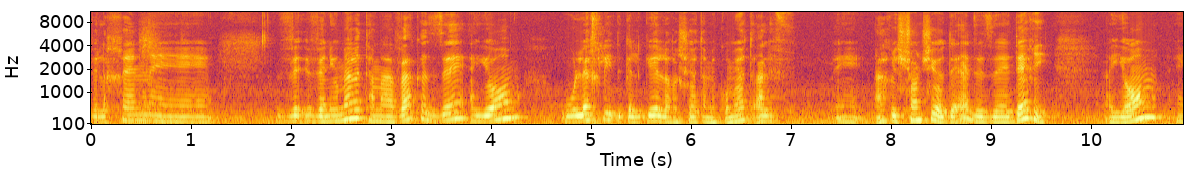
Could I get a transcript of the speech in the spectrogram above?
ולכן, ו, ואני אומרת, המאבק הזה היום הוא הולך להתגלגל לרשויות המקומיות. א', הראשון שיודע את זה זה דרעי. היום, אה,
